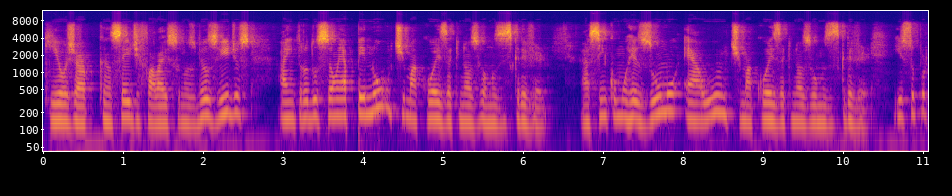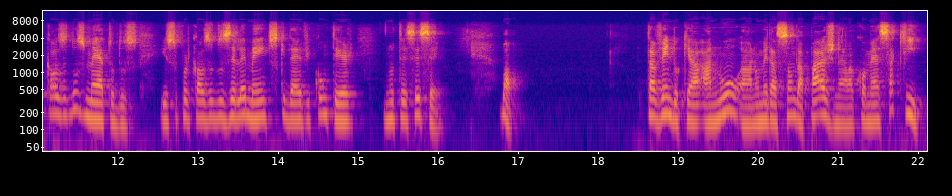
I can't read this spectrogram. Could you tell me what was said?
que eu já cansei de falar isso nos meus vídeos. A introdução é a penúltima coisa que nós vamos escrever. Assim como o resumo é a última coisa que nós vamos escrever. Isso por causa dos métodos, isso por causa dos elementos que deve conter no TCC. Bom, tá vendo que a, a, numeração da página ela começa aqui,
